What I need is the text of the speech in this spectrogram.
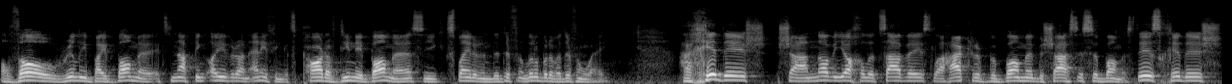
although really by Bama, it's not being over on anything, it's part of dine Bama, so you explain it in a different, a little bit of a different way. This chidish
